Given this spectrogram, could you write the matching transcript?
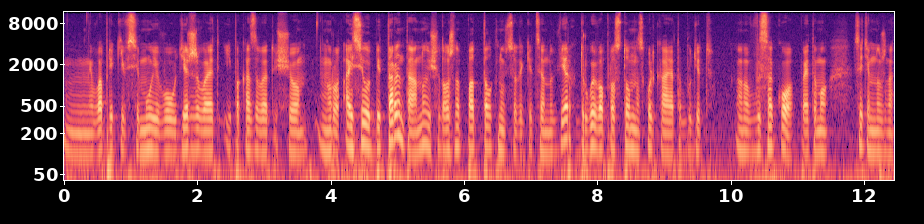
вопреки всему его удерживает и показывает еще рост. ICO BitTorrent, оно еще должно подтолкнуть все-таки цену вверх. Другой вопрос в том, насколько это будет высоко, поэтому с этим нужно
